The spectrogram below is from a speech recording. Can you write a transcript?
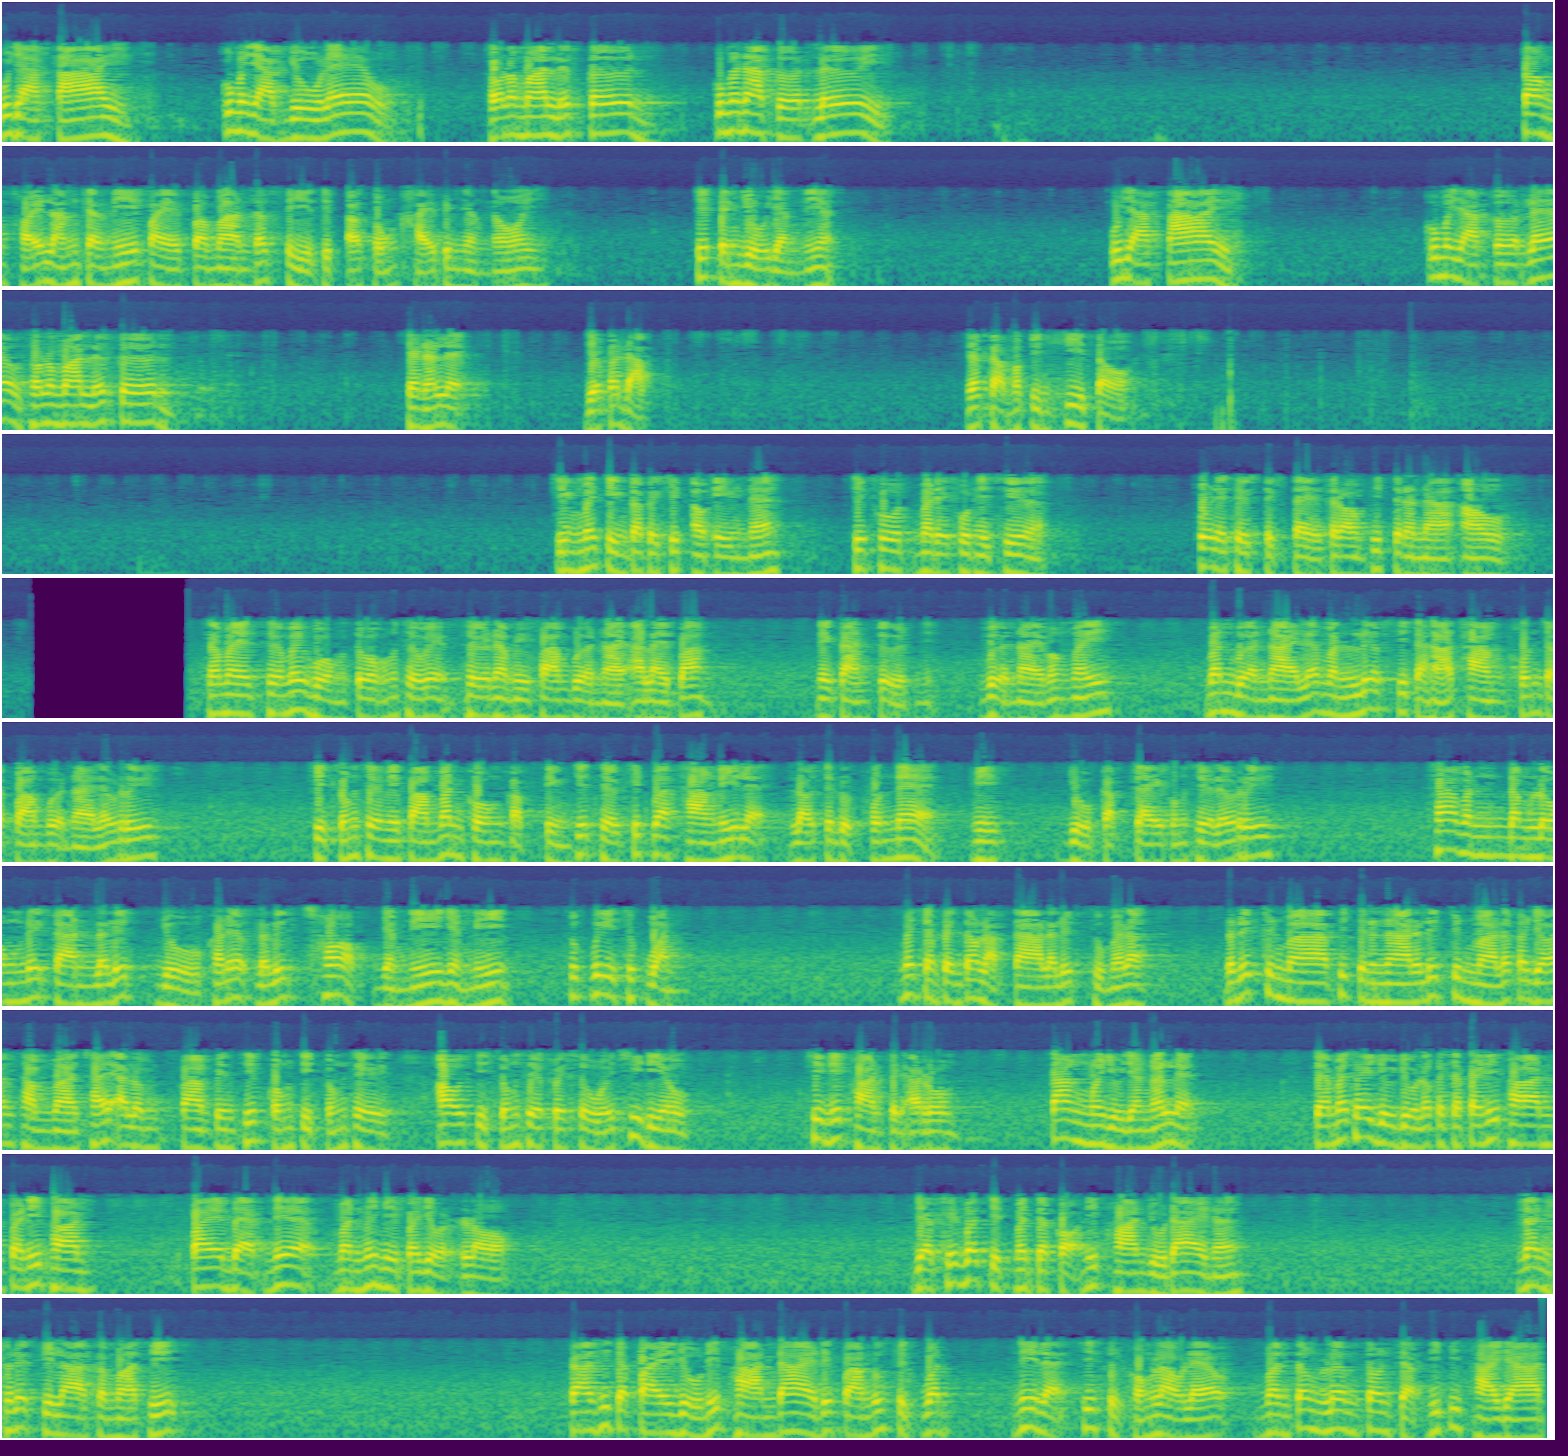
กูอยากตาย กูไม่อยากอยู่แล้วทรมานเหลือเกิน กูไม่น่าเกิดเลย ต้องถอยหลังจากนี้ไปประมาณสักสี่สิบอสงไขยเป็นอย่างน้อย ที่เป็นอยู่อย่างเนี้ยกูอยากตาย กูไม่อยากเกิดแล้วทรมานเหลือเกิน แค่นั้นแหละ เดี๋ยวก็ดับ แล้วกลับมากินขี้ต่อ จริงไม่จริงก็ไปคิดเอาเองนะ ที่พูดไม่ได้พูดให้เชื่อ พูดให้เธอตึกแต่ตรองพิจารณาเอาทำไมเธอไม่ห่วงตัวของเธอเองเธอนะมีความเบื่อหน่ายอะไรบ้าง ในการเกิดนี่เบื่อหน่ายบ้างไหมมันเบื่อหน่ายแล้วมันเลือกที่จะหาทางพ้นจากความเบื่อหน่ายแล้วหรือจิตของเธอมีความมั่นคงกับสิ่งที่เธอคิดว่าทางนี้แหละ เราจะหลุดพ้นแน่ มีอยู่กับใจของเธอแล้วหรือ ถ้ามันดำรงด้วยการระลึกอยู่เขาเรียกระลึกชอบอย่างนี้อย่างนี้ทุกวี่ทุกวัน ไม่จำเป็นต้องหลับตาระลึกถูกไหมล่ะระลึกขึ้นมาพิจารณาระลึกขึ้นมา แล้วก็ย้อนทำมาใช้อารมณ์ความเป็นทิพย์ของจิตของเธอ เอาจิตของเธอไปสวยที่เดียว ที่นิพพานเป็นอารมณ์ ตั้งมาอยู่อย่างนั้นแหละ แต่ไม่ใช่อยู่ๆแล้วก็จะไปนิพพานไปนิพพานไปแบบเนี้ยมันไม่มีประโยชน์หรอก อย่าคิดว่าจิตมันจะเกาะนิพพานอยู่ได้นะ นั่นเขาเรียกกีฬาสมาธิ การที่จะไปอยู่นิพพานได้ด้วยความรู้สึกว่านี่แหละที่สุดของเราแล้ว มันต้องเริ่มต้นจากนิพพิทายาน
